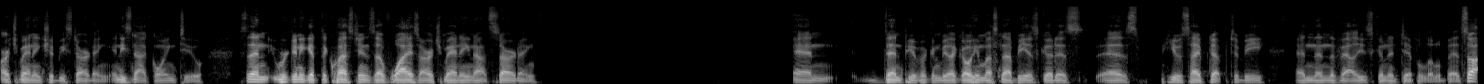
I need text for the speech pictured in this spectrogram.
Arch Manning should be starting, and he's not going to. So then we're going to get the questions of why is Arch Manning not starting? And then people are going to be like, oh, he must not be as good as as he was hyped up to be, and then the value is going to dip a little bit. So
